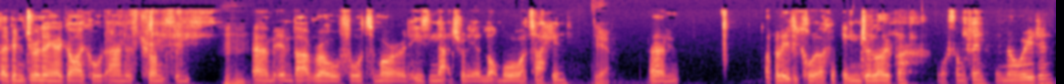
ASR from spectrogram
They've, been drilling a guy called Anders Trondsen Mhm. um, in that role for tomorrow, and he's naturally a lot more attacking. Yeah. Um, I believe you call it like an interloper or something in Norwegian.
